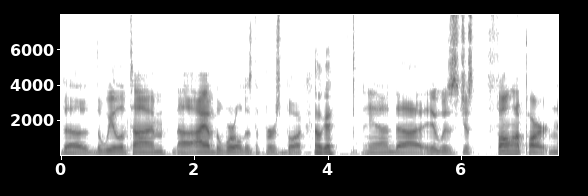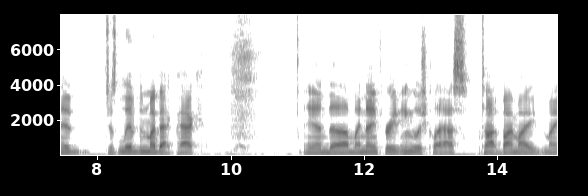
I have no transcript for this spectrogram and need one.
the the Wheel of Time. Uh, Eye of the World is the first book, Okay. and uh, it was just falling apart, and it just lived in my backpack. And uh, my ninth grade English class, taught by my my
